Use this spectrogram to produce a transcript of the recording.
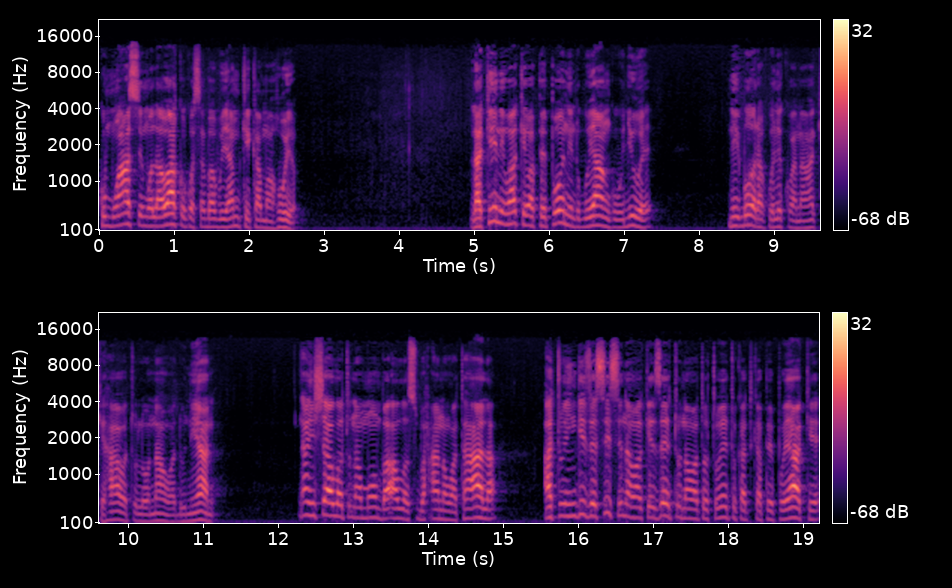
kumwasi mola wako kwa sababu ya mke kama huyo. Lakini wake wa peponi ndugu yangu ujue ni bora kuliko wanawake hawa tulionao wa duniani. Na insha allah tunamwomba allah subhanahu wataala atuingize sisi na wake zetu na watoto wetu katika pepo yake.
